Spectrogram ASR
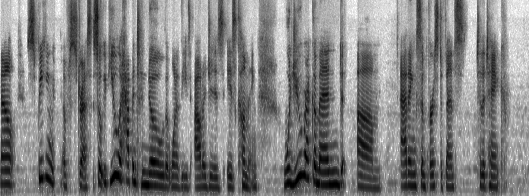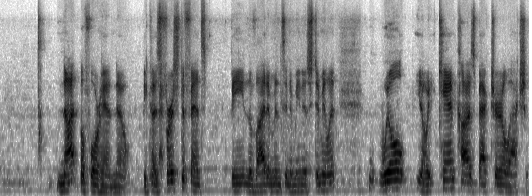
Now, speaking of stress, so if you happen to know that one of these outages is coming, would you recommend um, adding some first defense to the tank? Not beforehand, no, because Right. first defense, being the vitamins and immunostimulant, will, you know, it can cause bacterial action.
